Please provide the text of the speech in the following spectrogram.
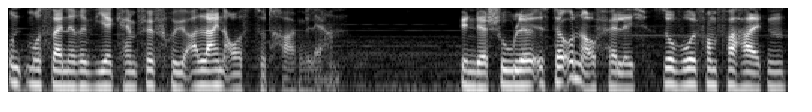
und muss seine Revierkämpfe früh allein auszutragen lernen. In der Schule ist er unauffällig, sowohl vom Verhalten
